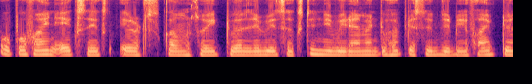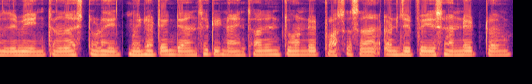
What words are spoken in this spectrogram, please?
Oppo Find X6 it comes with 12GB, 16GB RAM and 256GB, 512GB internal storage. MediaTek Dimensity 9200 processor, 8GB RAM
